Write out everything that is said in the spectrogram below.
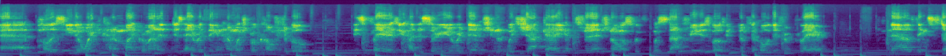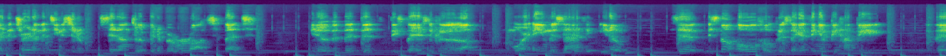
uh, policy, you know, where he kind of micromanages everything and how much more comfortable these players. You had this sort of, you know, redemption with Xhaka, you had this redemption almost with, with Mustafi as well, who looked a whole different player now things starting to turn and the team sort of sit onto a bit of a rot that, you know, that the, the, these players looking a lot more aimless. And I think, you know, a, it's not all hopeless. Like, I think I'd be happy. The,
